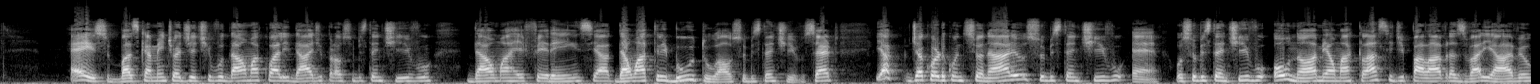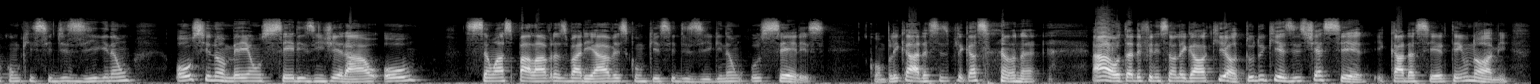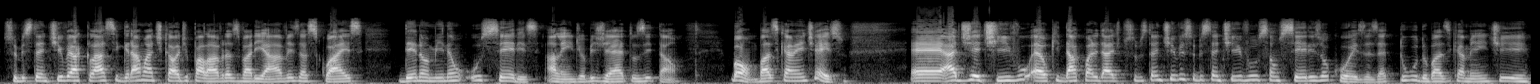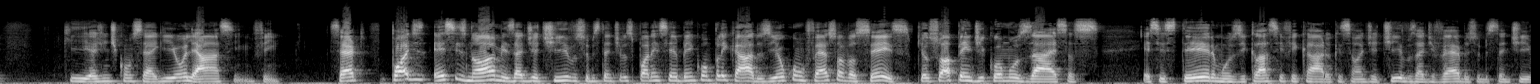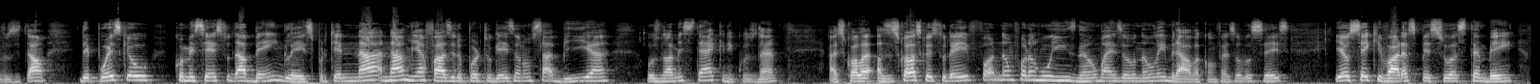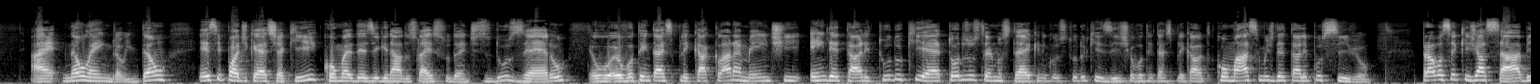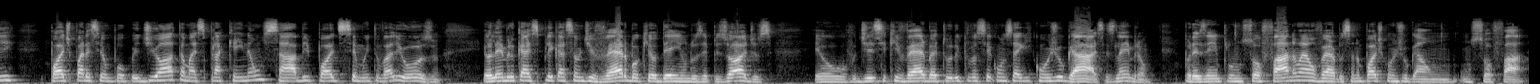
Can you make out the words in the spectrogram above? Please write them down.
É isso, basicamente o adjetivo dá uma qualidade para o substantivo, dá uma referência, dá um atributo ao substantivo, certo? E a, de acordo com o dicionário, substantivo é: o substantivo ou nome é uma classe de palavras variável com que se designam ou se nomeiam seres em geral, ou são as palavras variáveis com que se designam os seres. Complicada essa explicação, né? Ah, outra definição legal aqui, ó. Tudo que existe é ser, e cada ser tem um nome. Substantivo é a classe gramatical de palavras variáveis, as quais denominam os seres, além de objetos e tal. Bom, basicamente é isso. É, adjetivo é o que dá qualidade para substantivo, e substantivo são seres ou coisas. É tudo, basicamente, que a gente consegue olhar, assim, enfim certo? Pode, esses nomes, adjetivos, substantivos podem ser bem complicados e eu confesso a vocês que eu só aprendi como usar essas, esses termos e classificar o que são adjetivos, advérbios, substantivos e tal, depois que eu comecei a estudar bem inglês, porque na, na minha fase do português eu não sabia os nomes técnicos, né? A escola, as escolas que eu estudei for, não foram ruins, não, mas eu não lembrava, confesso a vocês. E eu sei que várias pessoas também não lembram. Então, esse podcast aqui, como é designado para estudantes do zero, eu, eu vou tentar explicar claramente, em detalhe, tudo o que é, todos os termos técnicos, tudo que existe, eu vou tentar explicar com o máximo de detalhe possível. Para você que já sabe, pode parecer um pouco idiota, mas para quem não sabe, pode ser muito valioso. Eu lembro que a explicação de verbo que eu dei em um dos episódios eu disse que verbo é tudo que você consegue conjugar, vocês lembram? Por exemplo, um sofá não é um verbo, você não pode conjugar um, um sofá.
